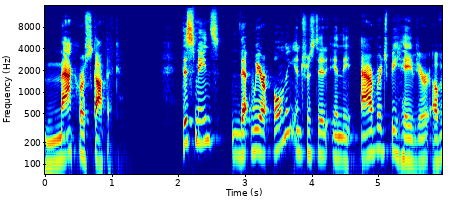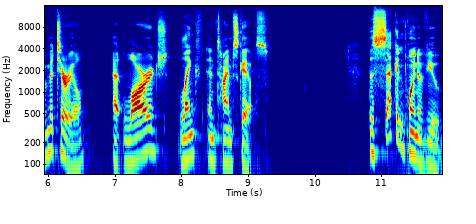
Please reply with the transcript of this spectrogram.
macroscopic. This means that we are only interested in the average behavior of a material at large length and time scales. The second point of view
